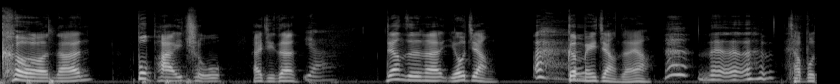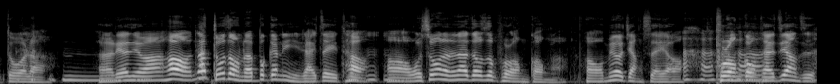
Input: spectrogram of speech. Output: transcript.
可能、不排除，来，吉正，呀，这样子呢有奖 跟没奖怎样？差不多了，嗯。啊，了解吗？哈，那左总呢不跟你来这一套。嗯嗯嗯。哦，我说的那都是 Pro 工啊，哦，我没有讲谁哦，Pro 工才这样子。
